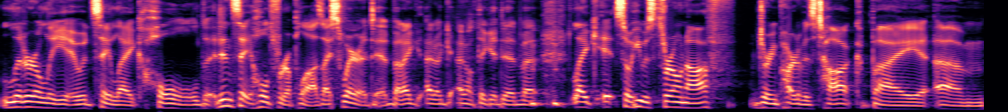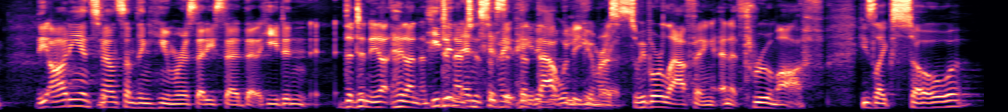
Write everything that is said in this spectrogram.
literally it would say like hold. It didn't say hold for applause. I swear it did, but I I don't, I don't think it did. But like it, so he was thrown off during part of his talk by um, The audience found something humorous that he said that he didn't. that didn't he didn't, He didn't anticipate, anticipate that that would be humorous. humorous. So people were laughing, and it threw him off. He's like so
